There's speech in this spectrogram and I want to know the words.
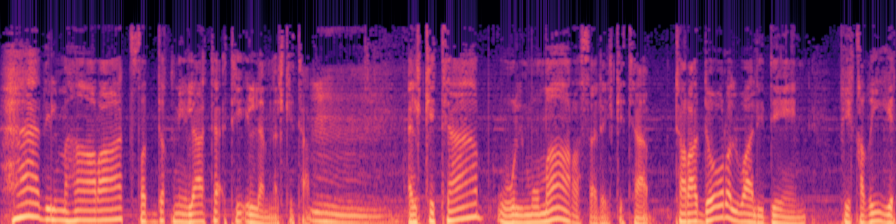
هذه المهارات صدقني لا تأتي إلا من الكتاب. مم. الكتاب والممارسة للكتاب. ترى دور الوالدين في قضية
